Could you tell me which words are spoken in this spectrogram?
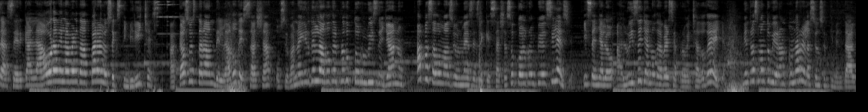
se acerca la hora de la verdad para los extimbiriches. ¿Acaso estarán del lado de Sasha o se van a ir del lado del productor Luis de Llano? Ha pasado más de un mes desde que Sasha Sokol rompió el silencio y señaló a Luis de Llano de haberse aprovechado de ella, mientras mantuvieron una relación sentimental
